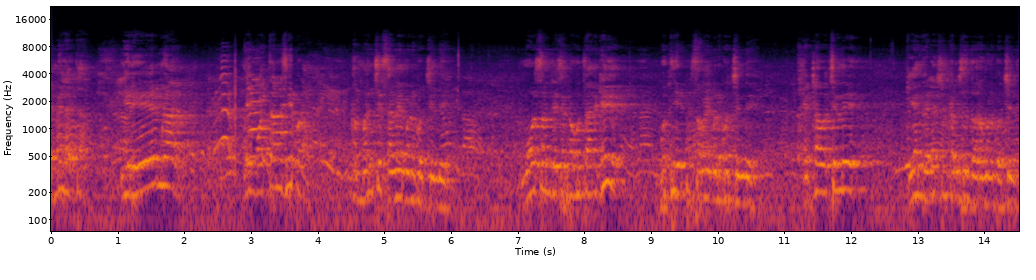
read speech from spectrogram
ఎమ్మెల్యే చేత మీరేం కాదు. మీరు మొత్తం కూడా. ఒక మంచి సమయం మనకు వచ్చింది. మోసం చేసే ప్రభుత్వానికి బుద్ధి చెప్పే సమయం మనకు వచ్చింది. ఎట్లా వచ్చింది? కేంద్ర ఎలక్షన్ కమిషన్ ద్వారా మనకు వచ్చింది.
